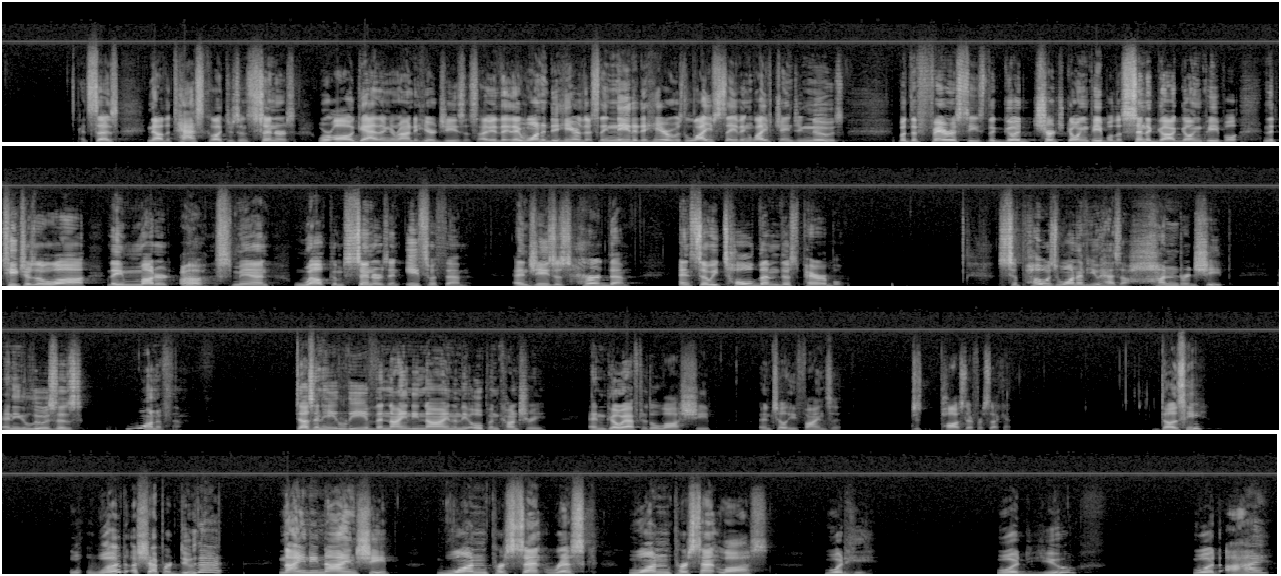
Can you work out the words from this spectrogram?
It says, Now the tax collectors and sinners were all gathering around to hear Jesus. I mean, they, they wanted to hear this, they needed to hear. It was life saving, life changing news. But the Pharisees, the good church going people, the synagogue going people, and the teachers of the law, they muttered, Oh, this man welcomes sinners and eats with them. And Jesus heard them. And so he told them this parable Suppose one of you has a hundred sheep and he loses one of them. Doesn't he leave the 99 in the open country and go after the lost sheep until he finds it? Just pause there for a second. Does he? would a shepherd do that? 99 sheep, 1% risk, 1% loss. Would he? Would you? Would I?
